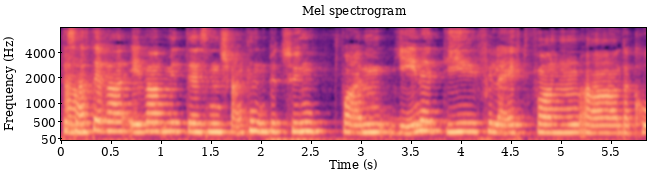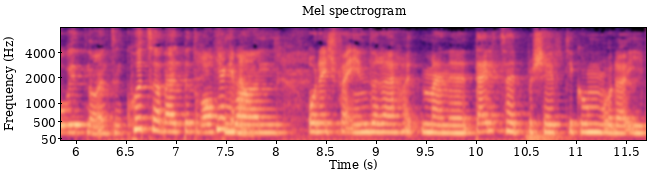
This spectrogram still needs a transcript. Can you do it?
das heißt, Eva, Eva mit diesen schwankenden Bezügen, vor allem jene, die vielleicht von äh, der Covid-19 Kurzarbeit betroffen ja, genau. waren. Oder ich verändere halt meine Teilzeitbeschäftigung oder ich,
